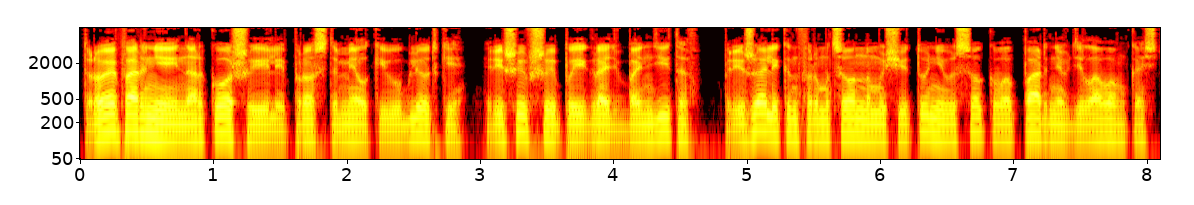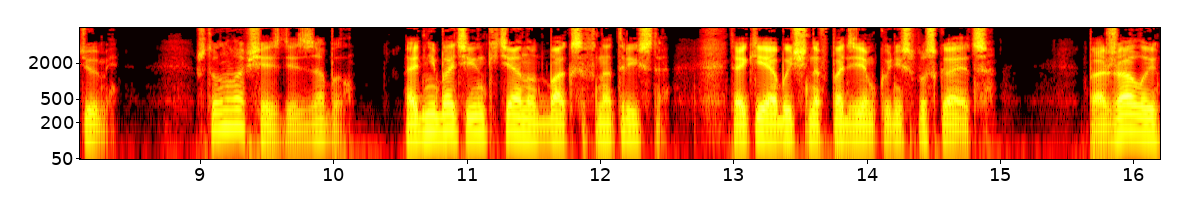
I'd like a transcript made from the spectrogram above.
Трое парней, наркоши или просто мелкие ублюдки, решившие поиграть в бандитов, прижали к информационному щиту невысокого парня в деловом костюме. Что он вообще здесь забыл? Одни ботинки тянут баксов на триста. Такие обычно в подземку не спускаются. Пожалуй,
